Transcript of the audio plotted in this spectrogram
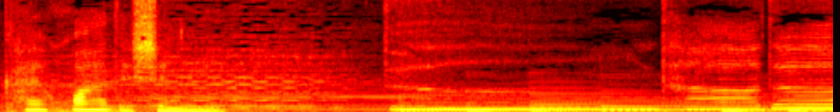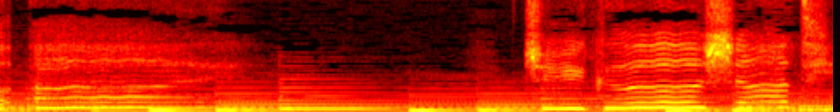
开花的声音。等他的爱，几个夏天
